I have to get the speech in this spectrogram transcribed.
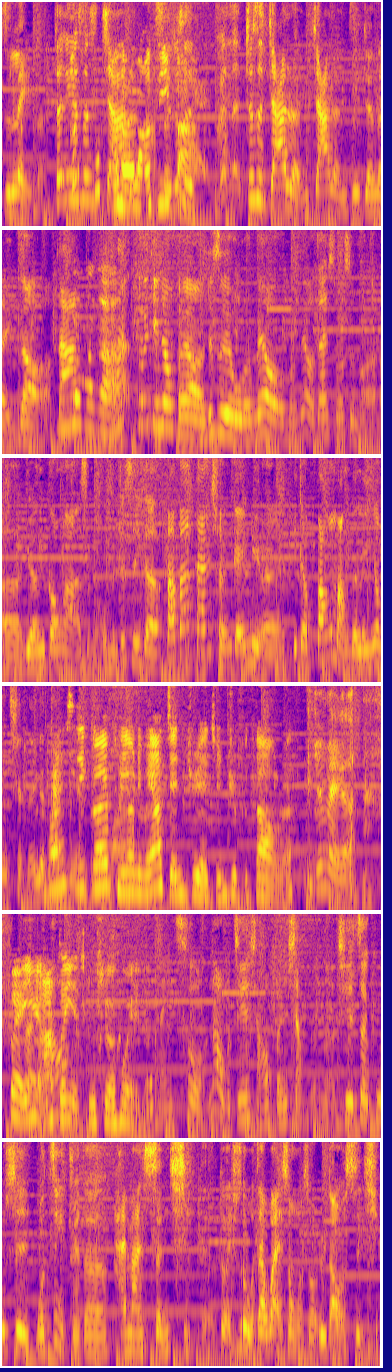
之类的，这因为这是家人，就是就是家人家人之间的，你知道，大家。各位听众朋友，就是我们没有，我们没有在说什么呃员工啊什么，我们就是一个爸爸单纯给女儿一个帮忙的零用钱的一个概念。各位朋友，你们要检举也检举不到了，已经没了。对，因为阿珍也出社会了，没错，那我今天想要分享的呢，其实这个故事我自己觉得还蛮神奇的。对，就是我在外送的时候遇到的事情。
